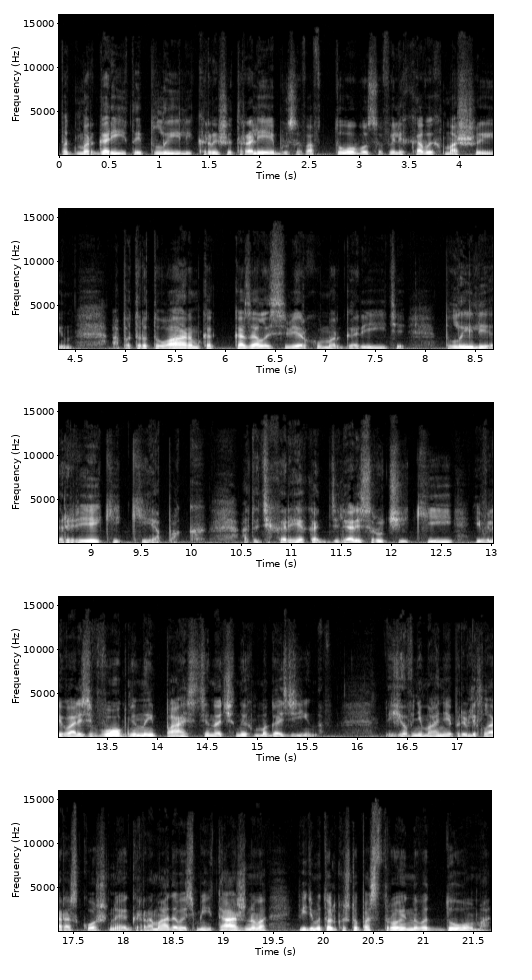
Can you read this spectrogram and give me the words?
Под Маргаритой плыли крыши троллейбусов, автобусов и легковых машин, а по тротуарам, как казалось сверху Маргарите, плыли реки кепок. От этих рек отделялись ручейки и вливались в огненные пасти ночных магазинов. Ее внимание привлекла роскошная громада восьмиэтажного, видимо, только что построенного дома.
